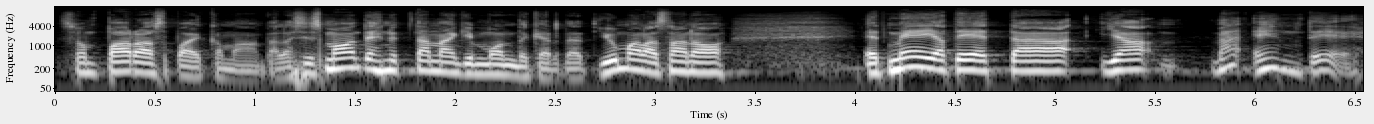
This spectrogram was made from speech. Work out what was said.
Se on paras paikka maan päällä. Siis mä oon tehnyt tämänkin monta kertaa, että Jumala sanoo, että me ja teettää, ja mä en tee.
